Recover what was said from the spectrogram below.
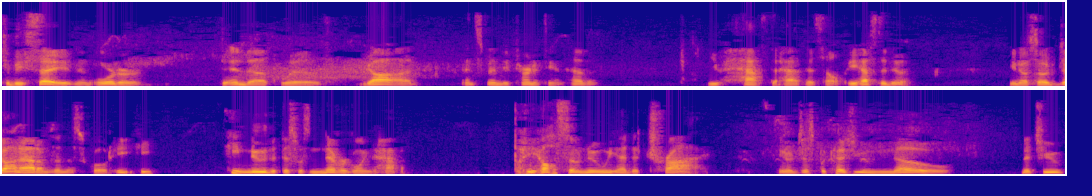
to be saved, in order to end up with God and spend eternity in heaven, you have to have His help. He has to do it. You know, so John Adams in this quote, he, he, he knew that this was never going to happen, but he also knew we had to try. You know, just because you know that you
